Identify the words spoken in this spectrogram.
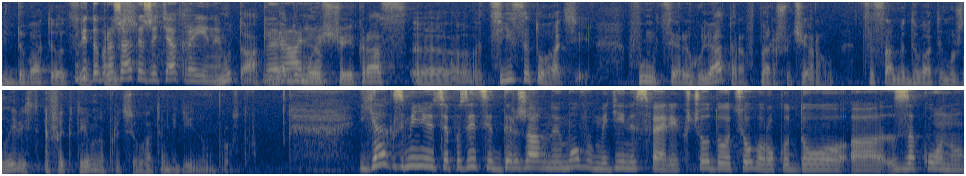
віддавати оцей Відображати пульс. життя країни. Ну так, і я думаю, що якраз е, в цій ситуації функція регулятора в першу чергу це саме давати можливість ефективно працювати в медійному просторі. Як змінюються позиції державної мови в медійній сфері? Якщо до цього року до е, закону,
